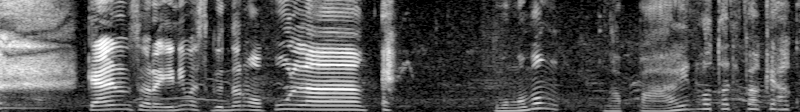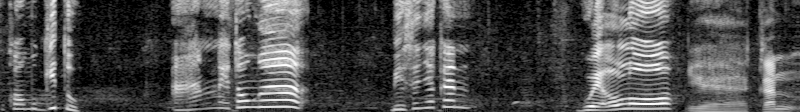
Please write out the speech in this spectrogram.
Kan sore ini Mas Guntur mau pulang. Eh, ngomong-ngomong, ngapain lo tadi pakai aku kamu gitu? Aneh tau nggak? Biasanya kan gue lo. Ya kan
